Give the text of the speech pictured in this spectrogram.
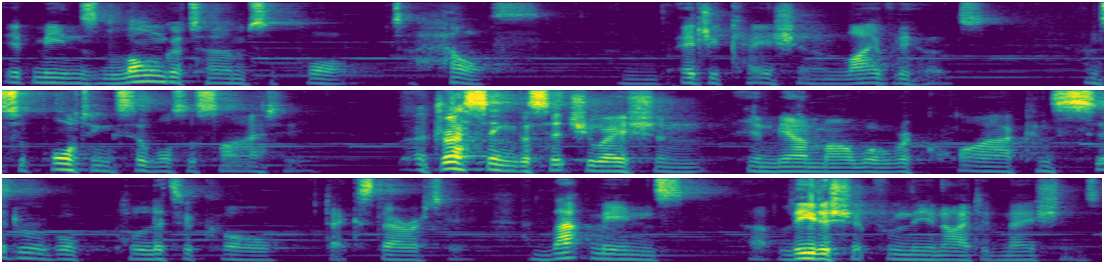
it means longer-term support to health and education and livelihoods, and supporting civil society. Addressing the situation in Myanmar will require considerable political dexterity. And that means uh, leadership from the United Nations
